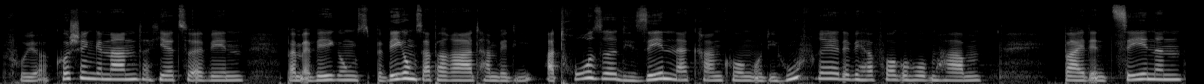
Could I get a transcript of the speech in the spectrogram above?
früher Cushing genannt, hier zu erwähnen. Beim Erwägungs Bewegungsapparat haben wir die Arthrose, die Sehnenerkrankung und die Hufrehe, die wir hervorgehoben haben. Bei den Zähnen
